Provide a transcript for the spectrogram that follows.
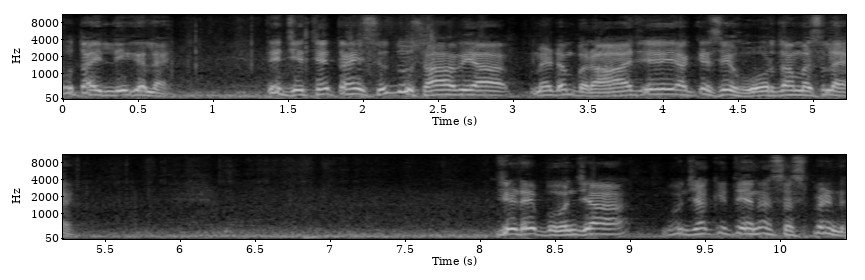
ਉਹ ਤਾਂ ਇਲੀਗਲ ਹੈ। ਤੇ ਜਿੱਥੇ ਤਾਈਂ ਸਿੱਧੂ ਸਾਹਿਬ ਜਾਂ ਮੈਡਮ ਬਰਾਜ ਜਾਂ ਕਿਸੇ ਹੋਰ ਦਾ ਮਸਲਾ ਹੈ ਜਿਹੜੇ 52 52 ਕੀਤੇ ਨਾ ਸਸਪੈਂਡ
